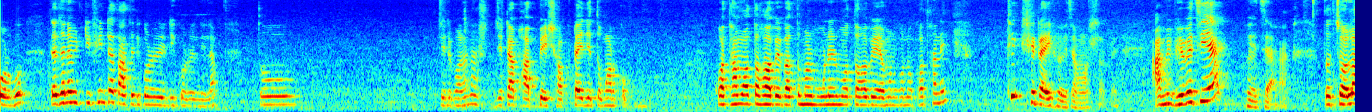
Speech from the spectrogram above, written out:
করব, তার জন্য আমি টিফিনটা তাড়াতাড়ি করে রেডি করে নিলাম। তো যেটা বলে না, যেটা ভাববে সবটাই যে তোমার কথা মতো হবে বা তোমার মনের মতো হবে এমন কোনো কথা নেই। ঠিক সেটাই হয়েছে আমার সাথে। আমি ভেবেছি এক হয়েছে আর। তো চলো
